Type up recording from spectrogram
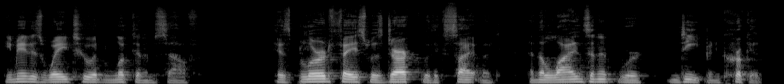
He made his way to it and looked at himself. His blurred face was dark with excitement, and the lines in it were deep and crooked.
